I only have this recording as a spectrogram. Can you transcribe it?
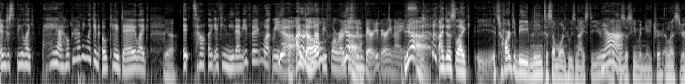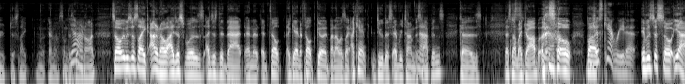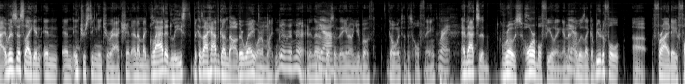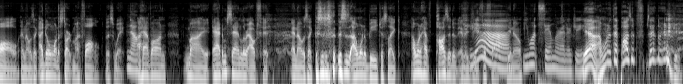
and just be like, "Hey, I hope you're having like an okay day. Like, yeah. it sounds like if you need anything, let me Yeah, know." I've done know. that before where I've just been very, very nice. Yeah, I just like it's hard to be mean to someone who's nice to you. Yeah, like, Yeah. it's just human nature, unless you're just like I don't know something's Yeah. going on. So it was just like I don't know. I just was I just did that, and it, it felt again it felt good, but I was like I can't do this every time this No. happens because that's not my job. so, but you just can't read it. it was just so yeah it was just like an, an, an interesting interaction and i'm like glad at least because i have gone the other way when i'm like meh, meh, meh, and then Yeah. the person that you know you both go into this whole thing Right. and that's a gross horrible feeling and Yeah. it was like a beautiful uh, friday fall and i was like i don't want to start my fall this way No. i have on my adam sandler outfit and i was like this is this is i want to be just like i want to have positive energy Yeah. for fall you know You want Sandler energy. yeah, I wanted that positive Sandler energy.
